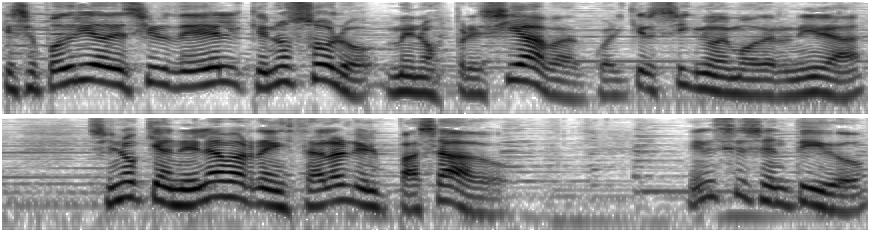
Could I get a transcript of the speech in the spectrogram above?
que se podría decir de él que no solo menospreciaba cualquier signo de modernidad, sino que anhelaba reinstalar el pasado. En ese sentido,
